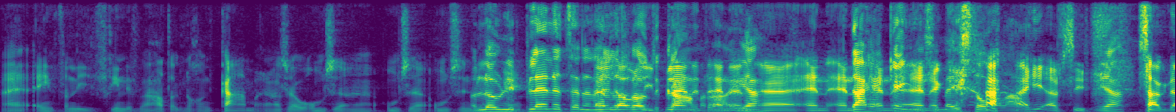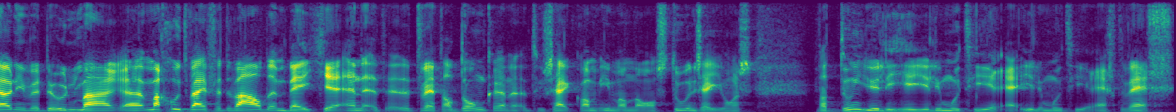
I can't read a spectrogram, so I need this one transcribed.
nou een van die vrienden van had ook nog een camera zo om zijn... Om ze, om zijn een Lonely Planet en een, hele grote camera. En, ja? uh, en, en, Daar herken je ze meestal wel aan. ja, precies. Ja? Zou ik nou niet meer doen. Maar, uh, maar goed, wij verdwaalden een beetje en het, het werd al donker. En toen zei, kwam iemand naar ons toe en zei, jongens, wat doen jullie hier? Jullie moeten hier, eh, jullie moeten hier echt weg.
